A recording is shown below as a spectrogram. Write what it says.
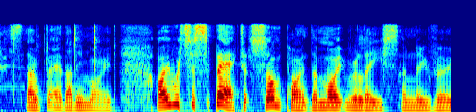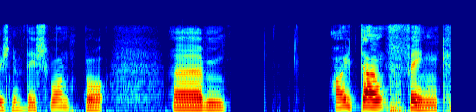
so bear that in mind. I would suspect at some point they might release a new version of this one, but um, I don't think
